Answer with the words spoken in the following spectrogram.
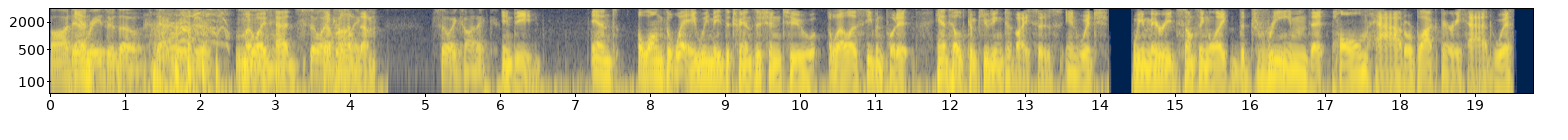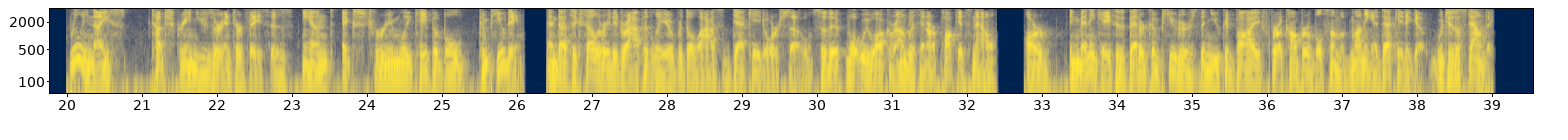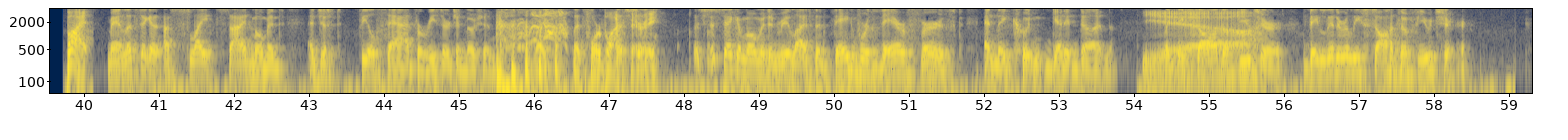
Oh, that And- Razr though. That Razr. My wife had Mm, so several iconic. of them. So iconic. Indeed. And along the way, we made the transition to, well, as Stephen put it, handheld computing devices, in which we married something like the dream that Palm had or Blackberry had with really nice touchscreen user interfaces and extremely capable computing. And that's accelerated rapidly over the last decade or so, so that what we walk around with in our pockets now are, in many cases, better computers than you could buy for a comparable sum of money a decade ago, which is astounding. But Man, let's take a, a slight side moment and just feel sad for research in motion. Like, let's, Poor Let's BlackBerry. just, let's just take a moment and realize that they were there first and they couldn't get it done. yeah, Like they saw the future. They literally saw the future.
